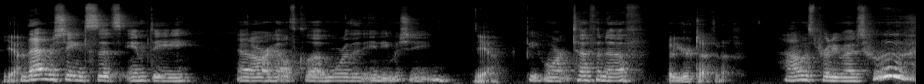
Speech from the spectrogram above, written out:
Yeah. That machine sits empty at our health club more than any machine. Yeah. People aren't tough enough. But you're tough enough. I was pretty much, whew.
